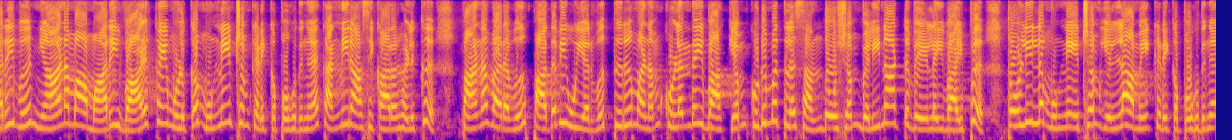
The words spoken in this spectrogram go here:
அறிவு ஞானமா மாறி வாழ்க்கை முழுக்க முன்னேற்றம் கிடைக்க போகுதுங்க. கன்னிராசிக்காரர்களுக்கு பணவரவு பதவி உயர்வு திருமணம் குழந்தை பாக்கியம் குடும்பத்துல சந்தோஷம் வெளிநாட்டு வேலை வாய்ப்பு தொழில முன்னேற்றம் எல்லாமே கிடைக்க போகுதுங்க.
